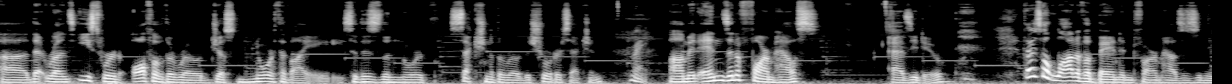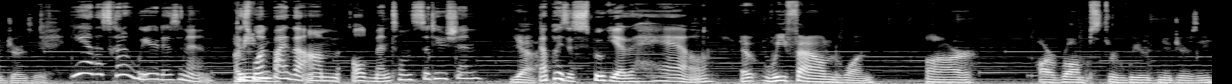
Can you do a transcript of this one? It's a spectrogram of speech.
Uh, that runs eastward off of the road, just north of I-80. So this is the north section of the road, the shorter section. Right. Um, it ends in a farmhouse, as you do. There's a lot of abandoned farmhouses in New Jersey. Yeah, that's kind of weird, isn't it? I There's mean- one by the um old mental institution. Yeah. That place is spooky as hell. Uh, we found one on our our romps through weird New Jersey.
